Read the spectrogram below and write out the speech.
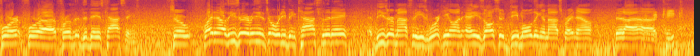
for for uh, for the, day's castings. So right now, these are everything that's already been cast for the day. These are masks that he's working on, and he's also demolding a mask right now that I. Uh, a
